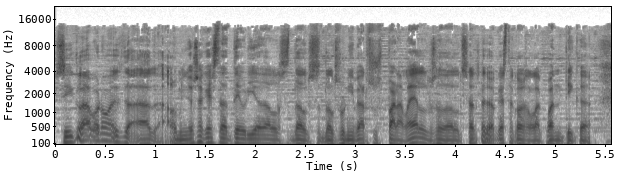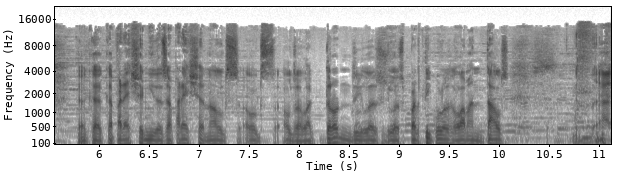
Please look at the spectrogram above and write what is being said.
Sí, clar, bueno, és, a, a, potser és aquesta teoria dels, dels, dels universos paral·lels o del, saps allò, aquesta cosa, la quàntica, que, que, que apareixen i desapareixen els, els, els electrons i les, les partícules elementals eh,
